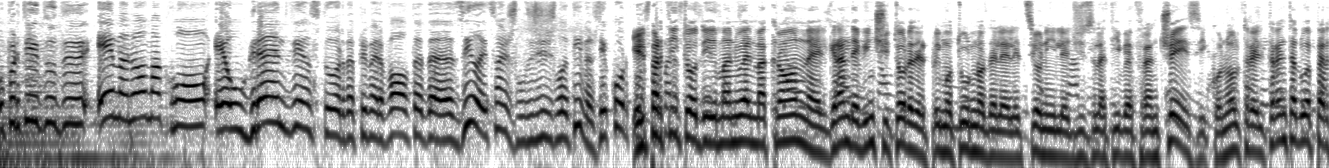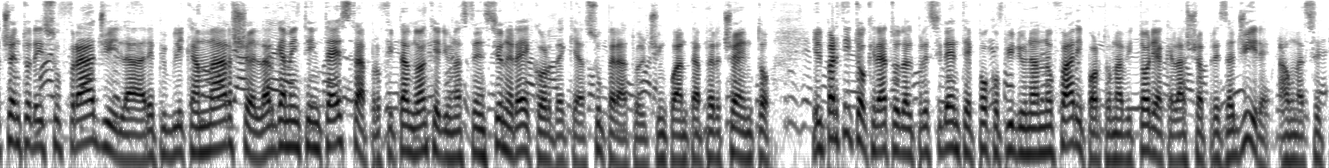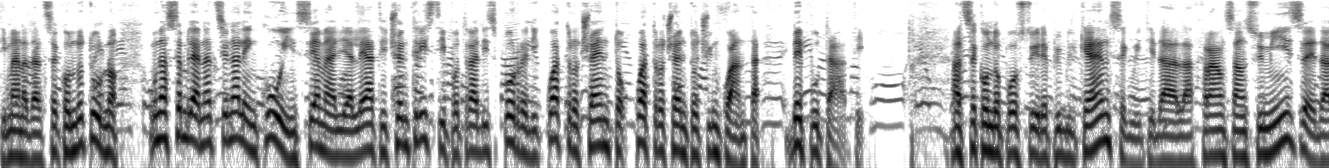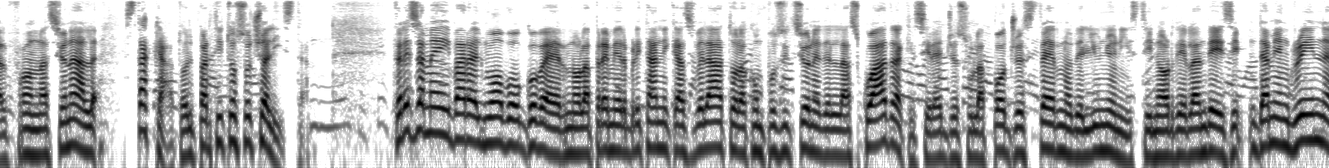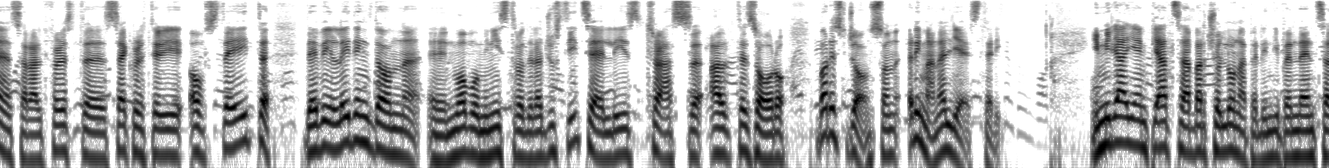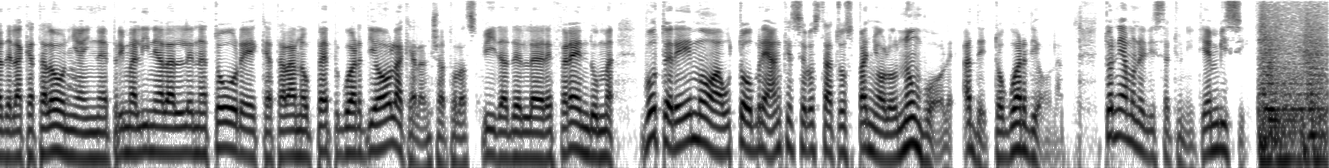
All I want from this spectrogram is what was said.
O partido de Emmanuel Macron è o grande vencedor da primeira volta das eleições legislativas. De acordo il partito di Emmanuel Macron è il grande vincitore del primo turno delle elezioni legislative francesi. Con oltre il 32% dei suffragi, la Repubblica Marche è largamente in testa, approfittando anche di un'astensione record che ha superato il 50%. Il partito creato dal presidente poco più di un anno fa riporta una vittoria che lascia presagire, a una settimana dal secondo turno, un'assemblea nazionale in cui, insieme agli alleati centristi potrà disporre di 400-450 deputati. Al secondo posto i Républicains, seguiti dalla France Insoumise e dal Front National, staccato il Partito Socialista. Theresa May vara il nuovo governo. La premier britannica ha svelato la composizione della squadra che si regge sull'appoggio esterno degli unionisti nordirlandesi. Damian Green sarà il First Secretary of State, David Lidington, eh, nuovo ministro della giustizia, e Liz Truss al tesoro. Boris Johnson rimane agli esteri. In migliaia in piazza a Barcellona per l'indipendenza della Catalogna, in prima linea l'allenatore catalano Pep Guardiola che ha lanciato la sfida del referendum. Voteremo a ottobre anche se lo Stato spagnolo non vuole, ha detto Guardiola. Torniamo negli Stati Uniti, NBC.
